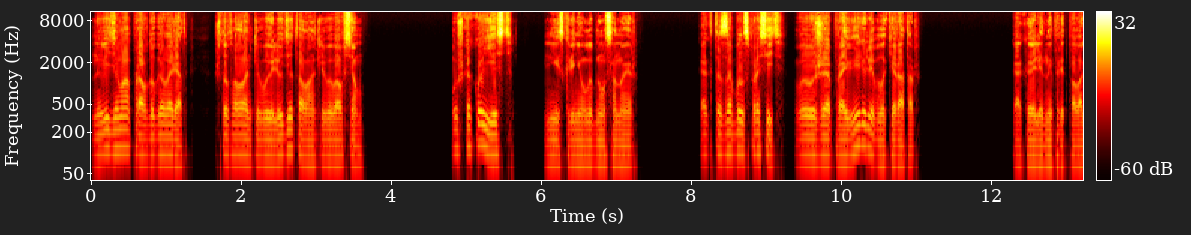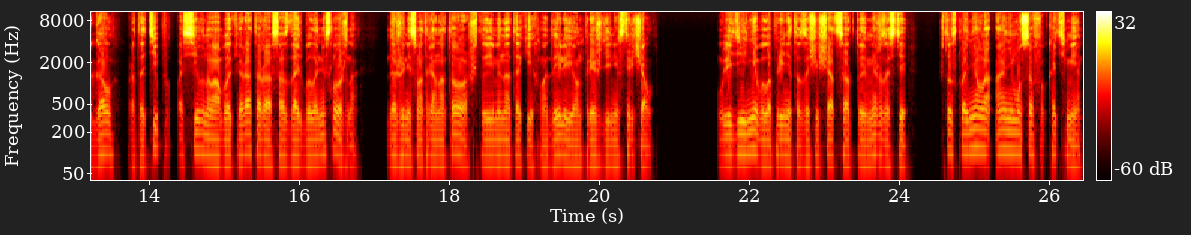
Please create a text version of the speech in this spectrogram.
Но, видимо, правду говорят, что талантливые люди талантливы во всем». «Уж какой есть», — неискренне улыбнулся Нойер. «Как-то забыл спросить, вы уже проверили блокиратор?» Как Эллин и предполагал, прототип пассивного блокиратора создать было несложно, даже несмотря на то, что именно таких моделей он прежде не встречал. У людей не было принято защищаться от той мерзости, что склоняла анимусов к тьме.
